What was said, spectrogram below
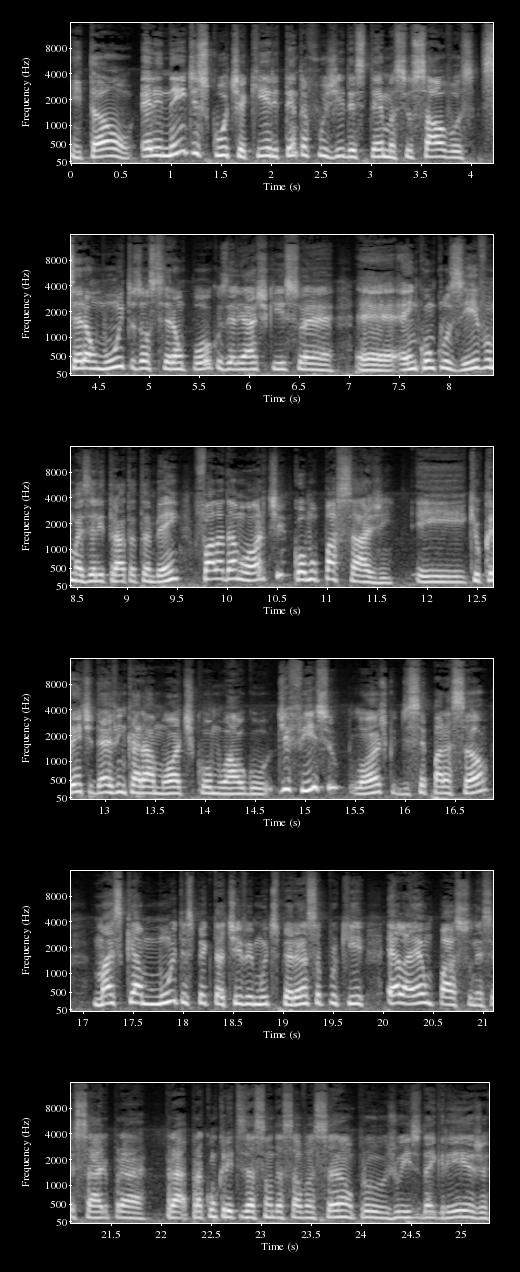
Então, ele nem discute aqui, ele tenta fugir desse tema se os salvos serão muitos ou serão poucos. Ele acha que isso é, é, é inconclusivo, mas ele trata também. Fala da morte como passagem e que o crente deve encarar a morte como algo difícil, lógico, de separação, mas que há muita expectativa e muita esperança, porque ela é um passo necessário para para a concretização da salvação, para o juízo da igreja,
